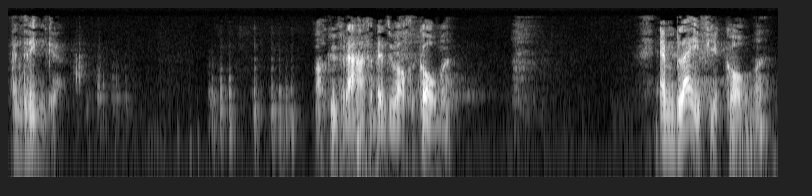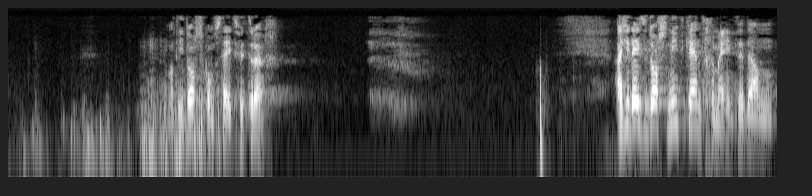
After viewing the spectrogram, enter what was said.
en drinken. Mag ik u vragen, bent u al gekomen? En blijf je komen? Want die dorst komt steeds weer terug. Als je deze dorst niet kent, gemeente, dan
